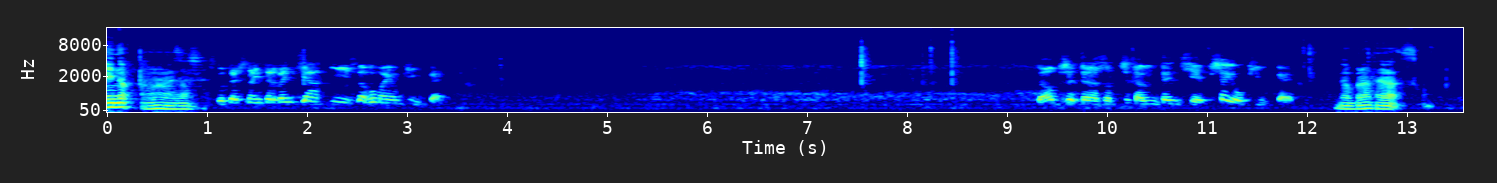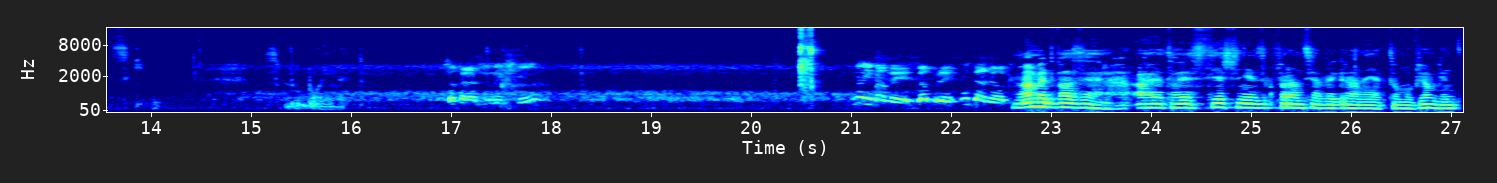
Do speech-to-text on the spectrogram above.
Ej no, zawsze. Skuteczna interwencja i znowu mają piłkę. Dobrze teraz odczytał intencję. Przejął piłkę. Dobra, teraz. Spróbujmy to. Co teraz wymyśli? No i mamy dobry, udany odczyt. Mamy 2-0, ale to jest jeszcze nie jest gwarancja wygranej, jak to mówią, więc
